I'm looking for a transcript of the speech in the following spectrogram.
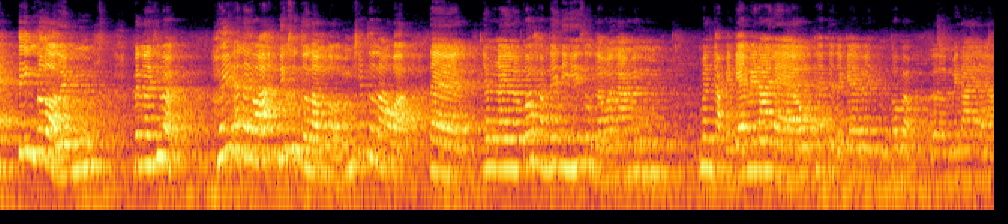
acting ตลอดเลยเป็นอะไรที่แบบเฮ้ยอะไรวะนี่คือตัวเราเหรอมันไม่ใช่ตัวเราอะแต่ยังไงเราก็ทำได้ดีที่สุดแล้วนะ มันกลับไปแก้ไม่ได้แล้ว ถ้าเกิดจะแก้เป็นก็แบบเออไม่ได้แล้ว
